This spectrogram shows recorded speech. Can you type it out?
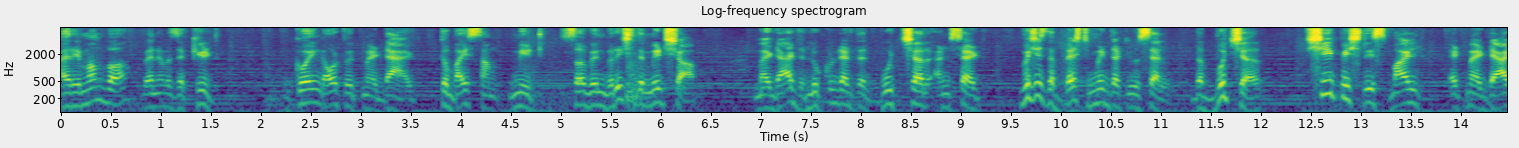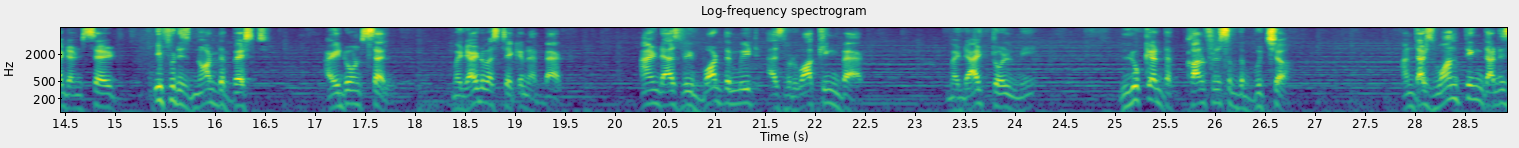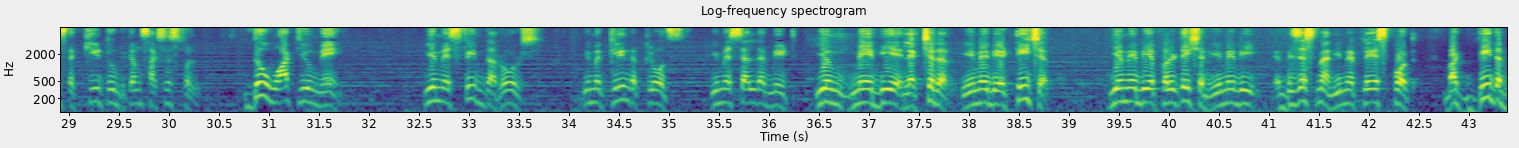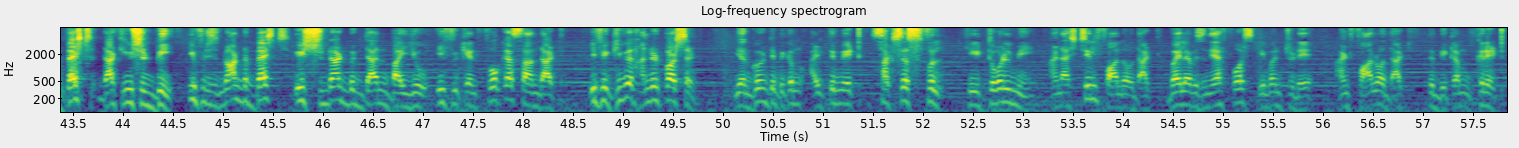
I remember when I was a kid going out with my dad to buy some meat. So when we reached the meat shop, my dad looked at the butcher and said, Which is the best meat that you sell? The butcher sheepishly smiled at my dad and said, If it is not the best, I don't sell. My dad was taken aback. And as we bought the meat, as we're walking back, my dad told me, Look at the confidence of the butcher. And that's one thing that is the key to become successful. Do what you may. You may sweep the roads. You may clean the clothes. You may sell the meat. You may be a lecturer. You may be a teacher. You may be a politician. You may be a businessman. You may play a sport. But be the best that you should be. If it is not the best, it should not be done by you. If you can focus on that, if you give your 100%, you are going to become ultimate successful. He told me, and I still follow that while I was in the Air Force even today, and follow that to become great.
